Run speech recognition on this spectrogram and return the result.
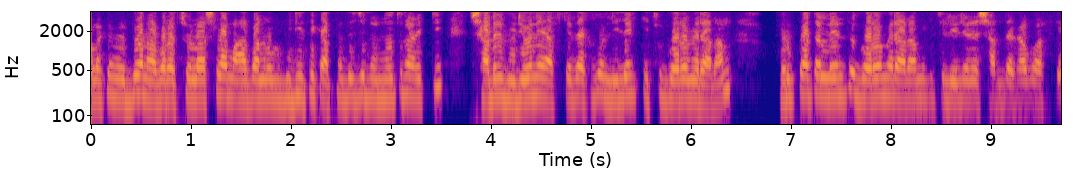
আলাইকুম এভরিওয়ান আবার চলে আসলাম আরবান ভিডিও থেকে আপনাদের জন্য নতুন আরেকটি শার্টের ভিডিও নিয়ে। আজকে দেখাবো লিলেন কিছু গরমের আরাম। ফোর কোয়ার্টার লেন্থে গরমের আরামে কিছু লিলেনের শার্ট দেখাবো আজকে।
